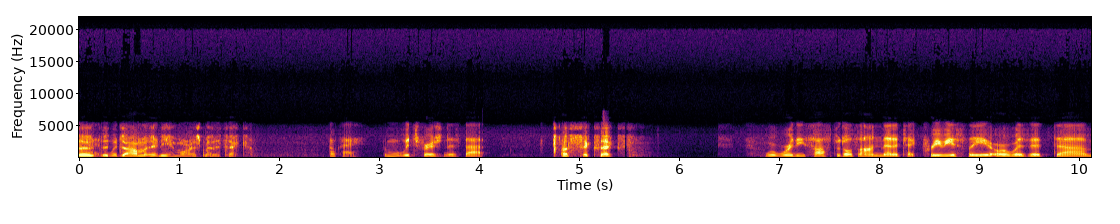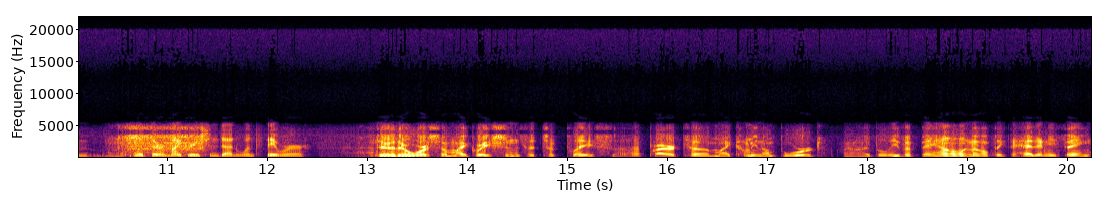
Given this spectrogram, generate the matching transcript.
Okay. The, the dominant EMR is Meditech. Okay. And which version is that? A 6X. Were, were these hospitals on Meditech previously, or was it um, was there a migration done once they were? There there were some migrations that took place uh, prior to my coming on board. Uh, I believe at Bayonne, I don't think they had anything.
